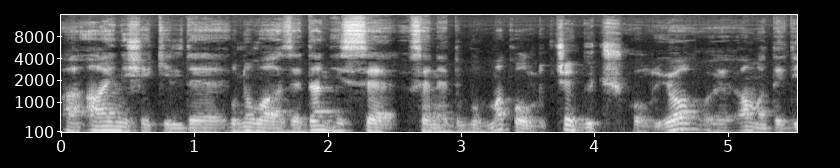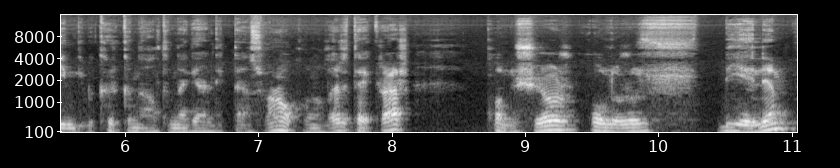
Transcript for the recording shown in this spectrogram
Aynı şekilde bunu vaaz eden hisse senedi bulmak oldukça güç oluyor. Ama dediğim gibi 40'ın altına geldikten sonra o konuları tekrar konuşuyor oluruz diyelim.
